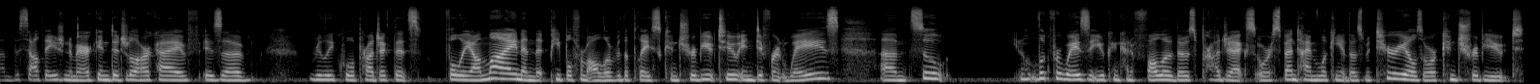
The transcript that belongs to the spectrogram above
Um, the South Asian American Digital Archive is a really cool project that's fully online and that people from all over the place contribute to in different ways. Um, so you know, look for ways that you can kind of follow those projects or spend time looking at those materials or contribute.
